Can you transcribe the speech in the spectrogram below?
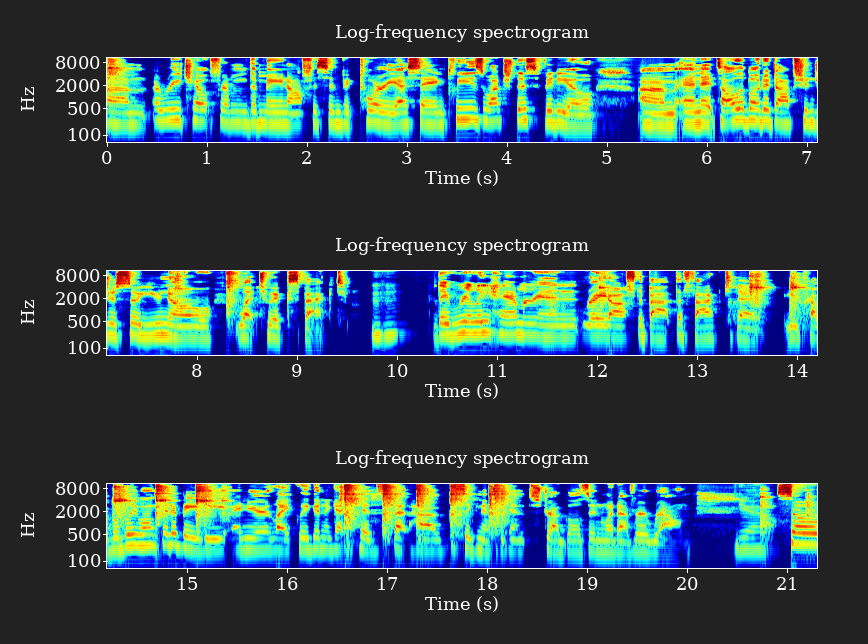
um, a reach out from the main office in Victoria saying, please watch this video. Um, and it's all about adoption, just so you know what to expect. Mm-hmm. They really hammer in right off the bat the fact that you probably won't get a baby and you're likely going to get kids that have significant struggles in whatever realm. Yeah. So,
